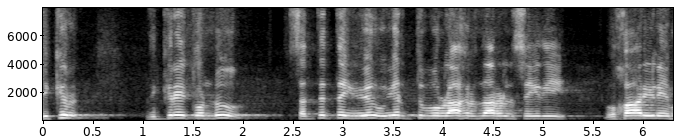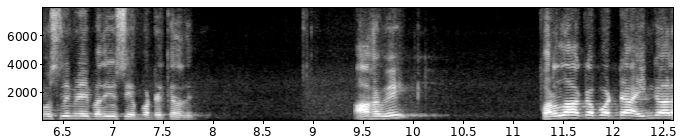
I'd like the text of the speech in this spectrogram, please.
திக்ர் திக்ரை கொண்டு சத்தத்தை உயர் உயர்த்துபவர்களாக இருந்தார்கள் செய்தி புகாரிலே முஸ்லிமிலே பதிவு செய்யப்பட்டிருக்கிறது. ஆகவே பரலாக்கப்பட்ட ஐங்கால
